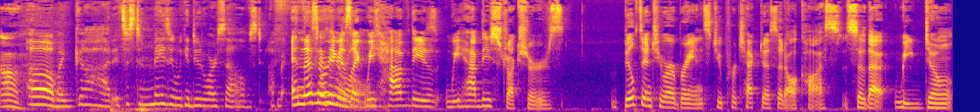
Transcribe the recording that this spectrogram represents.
Oh. oh. my God. It's just amazing what we can do to ourselves. and that's the thing is like we have these we have these structures built into our brains to protect us at all costs so that we don't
